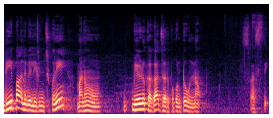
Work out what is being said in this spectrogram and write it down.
దీపాలు వెలిగించుకొని మనం వేడుకగా జరుపుకుంటూ ఉన్నాం. స్వస్తి.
